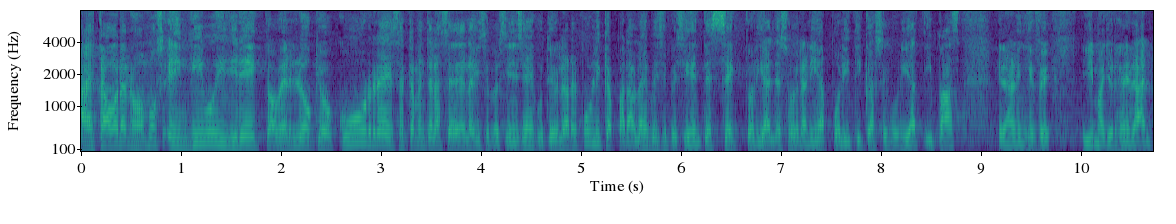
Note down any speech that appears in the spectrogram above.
A esta hora nos vamos en vivo y directo a ver lo que ocurre exactamente en la sede de la Vicepresidencia Ejecutiva de la República para hablar del Vicepresidente Sectorial de Soberanía Política, Seguridad y Paz, general en jefe y mayor general,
